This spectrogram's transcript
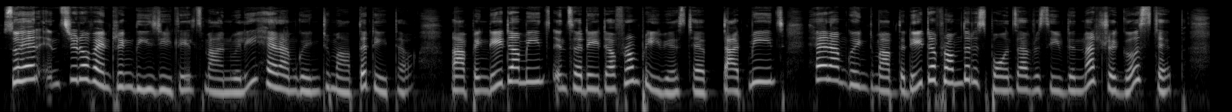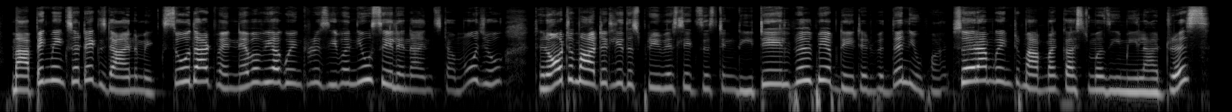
So here instead of entering these details manually, here I'm going to map the data. Mapping data means insert data from previous step. That means here I'm going to map the data from the response I've received in my trigger step. Mapping makes a text dynamic so that whenever we are going to receive a new sale in our InstaMojo, then automatically this previously existing detail will be updated with the new one. So here I'm going to map my customer's email address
